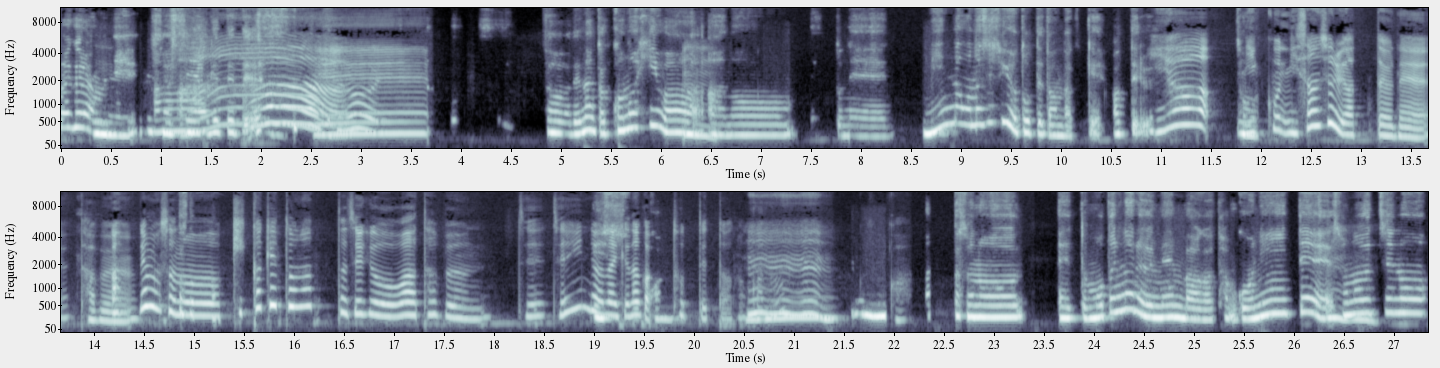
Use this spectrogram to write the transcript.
タグラムに写真上げてて、あーへーそう、で、なんかこの日は、うん。あのー、えっとね、みんな同じ授業取ってたんだっけ？合ってる？いやー、そう。2個、2、3種類あったよね、多分。あ、でもその、きっかけとなった授業は多分、ぜ全員ではないけど、な。んか取ってたのかうんうんな。うん。かその、えっと、元になるメンバーが多分5人いて、うん。そのうちの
